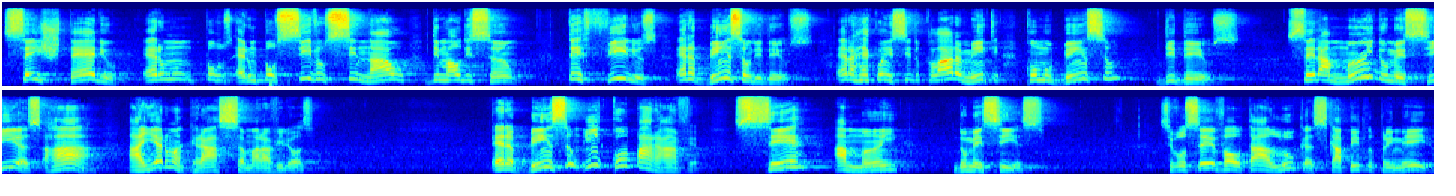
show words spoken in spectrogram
ser estéril era um, era um possível sinal de maldição. Ter filhos era bênção de Deus, era reconhecido claramente como bênção de Deus. Ser a mãe do Messias, ah, aí era uma graça maravilhosa. Era bênção incomparável ser a mãe do Messias. Se você voltar a Lucas capítulo 1,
